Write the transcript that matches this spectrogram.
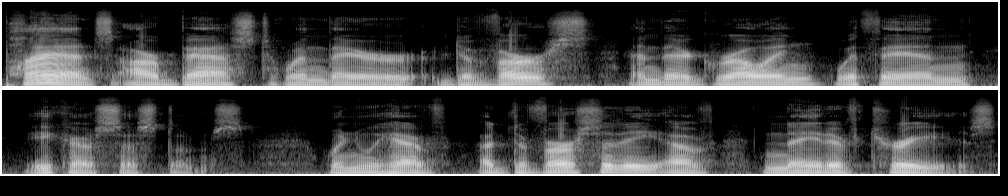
plants are best when they're diverse and they're growing within ecosystems. When we have a diversity of native trees,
